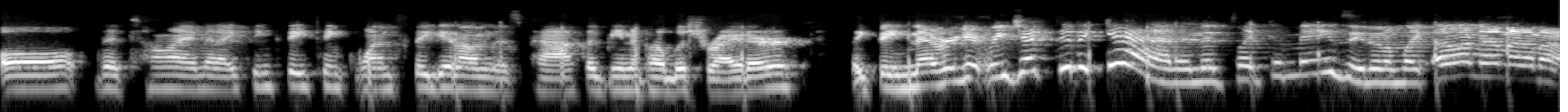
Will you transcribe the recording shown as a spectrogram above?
all the time and i think they think once they get on this path of being a published writer like they never get rejected again and it's like amazing and i'm like oh no no no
